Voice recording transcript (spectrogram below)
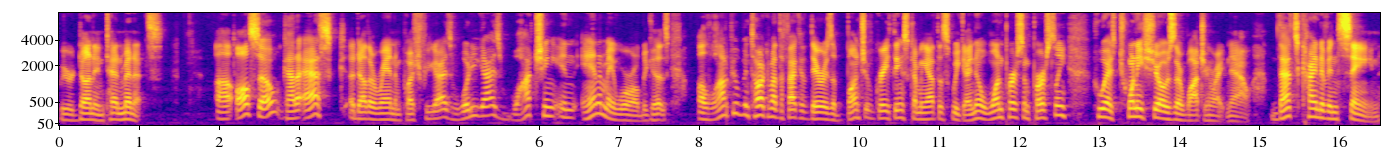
we were done in 10 minutes. Uh, also, got to ask another random question for you guys. What are you guys watching in anime world? Because a lot of people have been talking about the fact that there is a bunch of great things coming out this week. I know one person personally who has 20 shows they're watching right now. That's kind of insane.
